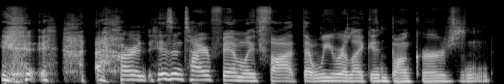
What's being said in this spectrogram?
Our, his entire family thought that we were like in bunkers and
